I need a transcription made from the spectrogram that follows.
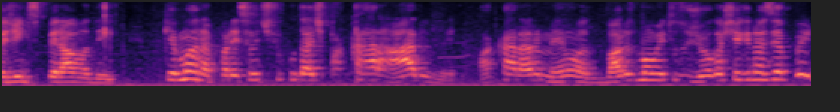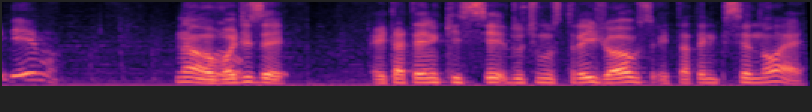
a gente esperava dele. Porque, mano, apareceu dificuldade pra caralho, velho. Pra caralho mesmo. Vários momentos do jogo achei que nós ia perder, mano. Não, eu vou dizer. Ele tá tendo que ser, dos últimos três jogos, ele tá tendo que ser Noé.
